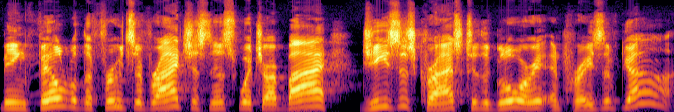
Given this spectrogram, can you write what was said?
being filled with the fruits of righteousness which are by Jesus Christ to the glory and praise of God.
